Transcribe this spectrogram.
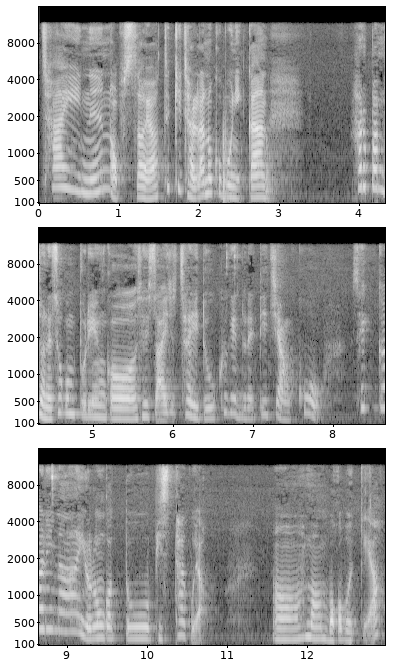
차이는 없어요. 특히 잘라놓고 보니까 하룻밤 전에 소금 뿌린 것의 사이즈 차이도 크게 눈에 띄지 않고 색깔이나 이런 것도 비슷하고요. 어, 한번 먹어볼게요.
